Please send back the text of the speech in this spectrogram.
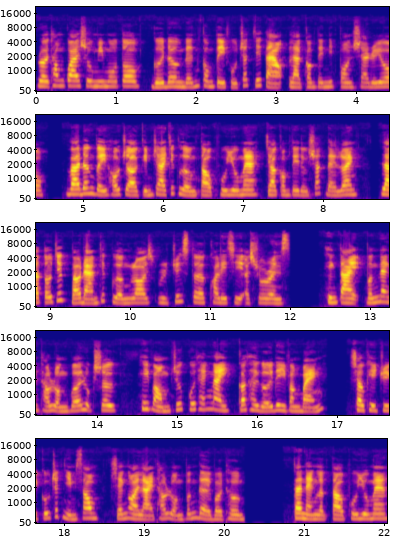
rồi thông qua Sumimoto gửi đơn đến công ty phụ trách chế tạo là công ty Nippon Sharyo và đơn vị hỗ trợ kiểm tra chất lượng tàu Puyuma cho công ty đường sắt Đài Loan là tổ chức bảo đảm chất lượng Lloyd's Register Quality Assurance. Hiện tại vẫn đang thảo luận với luật sư, hy vọng trước cuối tháng này có thể gửi đi văn bản. Sau khi truy cứu trách nhiệm xong, sẽ ngồi lại thảo luận vấn đề bồi thường. Tai nạn lật tàu Puyuma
